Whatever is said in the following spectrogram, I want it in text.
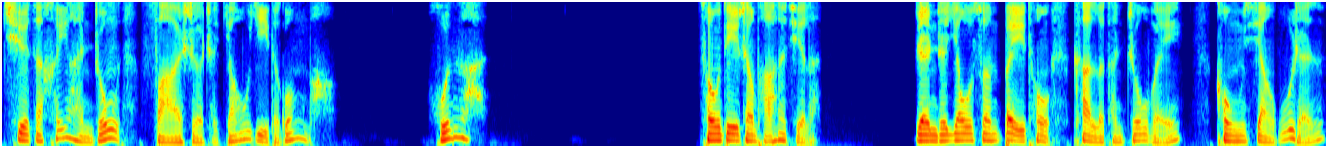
却在黑暗中发射着妖异的光芒，昏暗。从地上爬了起来，忍着腰酸背痛看了看周围，空巷无人，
